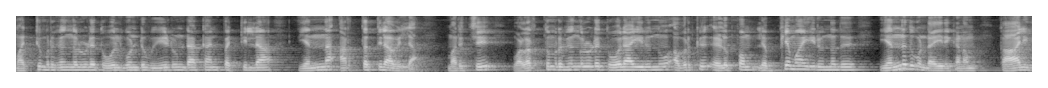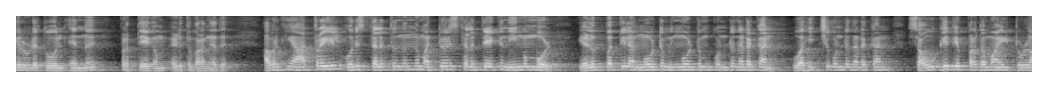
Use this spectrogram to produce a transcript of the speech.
മറ്റു മൃഗങ്ങളുടെ തോൽ കൊണ്ട് വീടുണ്ടാക്കാൻ പറ്റില്ല എന്ന അർത്ഥത്തിലാവില്ല. മറിച്ച് വളർത്തുമൃഗങ്ങളുടെ തോലായിരുന്നു അവർക്ക് എളുപ്പം ലഭ്യമായിരുന്നത് എന്നതുകൊണ്ടായിരിക്കണം കാലികളുടെ തോൽ എന്ന് പ്രത്യേകം എടുത്തു പറഞ്ഞത്. അവർക്ക് യാത്രയിൽ ഒരു സ്ഥലത്ത് നിന്ന് മറ്റൊരു സ്ഥലത്തേക്ക് നീങ്ങുമ്പോൾ എളുപ്പത്തിൽ അങ്ങോട്ടും ഇങ്ങോട്ടും കൊണ്ടു നടക്കാൻ വഹിച്ചു കൊണ്ട് നടക്കാൻ സൗകര്യപ്രദമായിട്ടുള്ള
